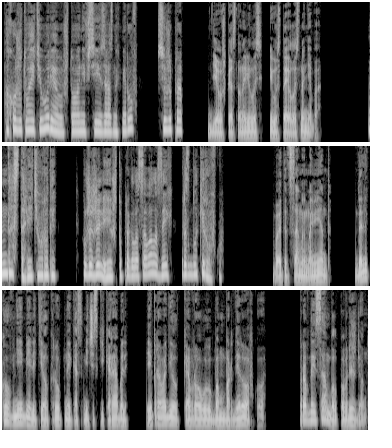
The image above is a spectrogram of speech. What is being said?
Похоже, твоя теория, что они все из разных миров, все же про...» Девушка остановилась и уставилась на небо. «Достали эти уроды. Уже жалею, что проголосовала за их разблокировку». В этот самый момент далеко в небе летел крупный космический корабль и проводил ковровую бомбардировку. Правда, и сам был поврежден.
